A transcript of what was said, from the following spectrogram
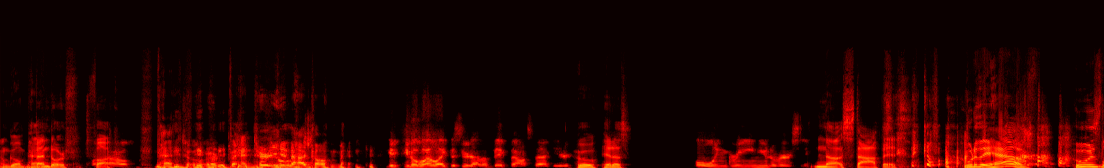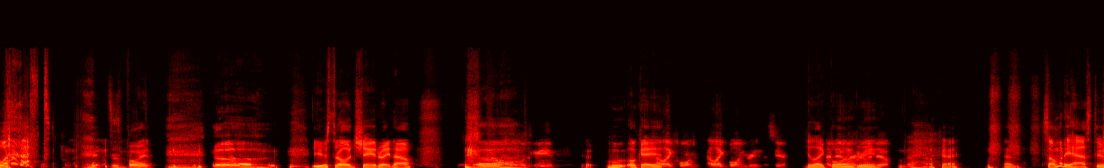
I'm going Penn. Bendorf. Fuck. Wow. Bender. Bender. You're not call him Bender. You you know what I like this year to have a big bounce back year? Who? Hit us. Bowling Green University. No, stop it. Come on. Who do they have? Who is left? That's his point. oh. You just throwing shade right now? oh, what do you mean? Who? Okay, I like bowling. I like Bowling Green this year. you like I do, Bowling I really Green? do. Okay, somebody has to.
